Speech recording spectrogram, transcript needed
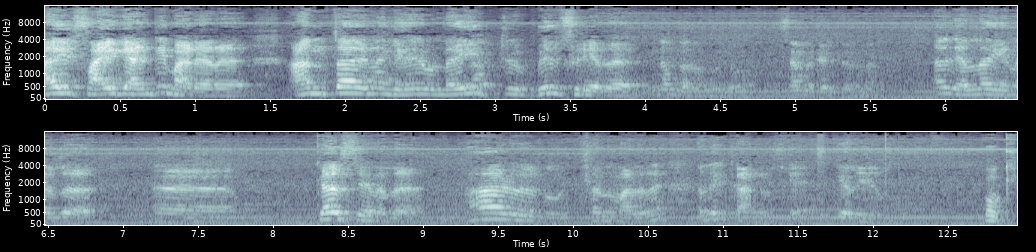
ಐದು ಫೈವ್ ಗ್ಯಾರಂಟಿ ಮಾಡ್ಯಾರ. ಅಂತ ನನಗೆ ಲೈಟ್ ಬಿಲ್ ಫ್ರೀ ಅದ. ಅದೆಲ್ಲ ಏನದ ಕೆಲಸ ಏನದ? ಭಾಳ ಚಂದ ಮಾಡಿದ್ರೆ ಅದೇ ಕಾಂಗ್ರೆಸ್ಗೆ ಗೆಲ್ಲಿದ್ರು. ಓಕೆ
